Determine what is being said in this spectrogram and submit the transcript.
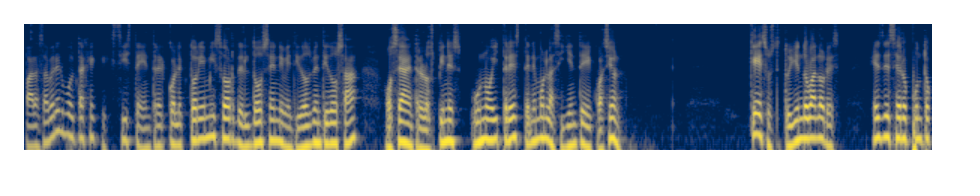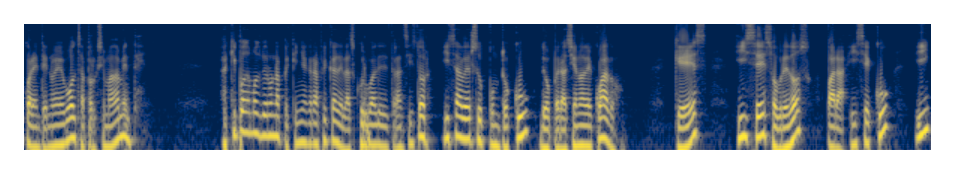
Para saber el voltaje que existe entre el colector y emisor del 2N2222A, o sea, entre los pines 1 y 3, tenemos la siguiente ecuación, que sustituyendo valores es de 0.49 volts aproximadamente. Aquí podemos ver una pequeña gráfica de las curvas del transistor y saber su punto Q de operación adecuado, que es IC sobre 2 para ICQ y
